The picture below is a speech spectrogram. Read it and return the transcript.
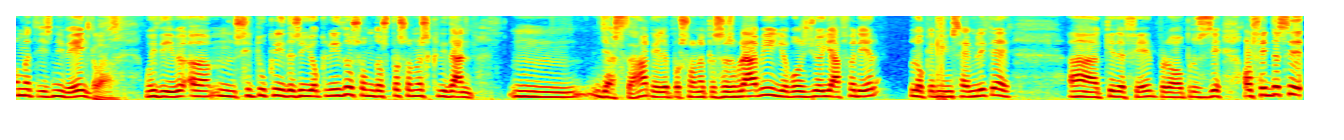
al mateix nivell. Clar. Vull dir, uh, si tu crides i jo crido, som dues persones cridant. Mm, ja està, aquella persona que s'esbravi, llavors jo ja faré el que a mi em sembli que, uh, què he de fer, però, però sí, el fet de ser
